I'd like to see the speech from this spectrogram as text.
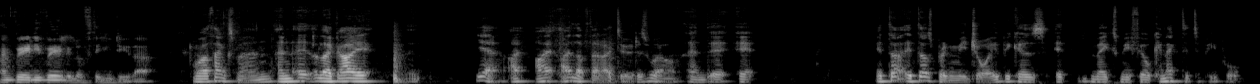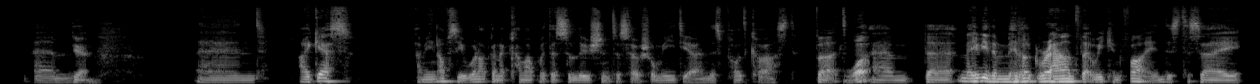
I really really love that you do that. Well, thanks, man. And it, like I, yeah, I, I, I love that I do it as well, and it it it, do, it does bring me joy because it makes me feel connected to people. Um, Yeah. and I guess, I mean, obviously, we're not going to come up with a solution to social media in this podcast, but What? um, the maybe the middle ground that we can find is to say,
